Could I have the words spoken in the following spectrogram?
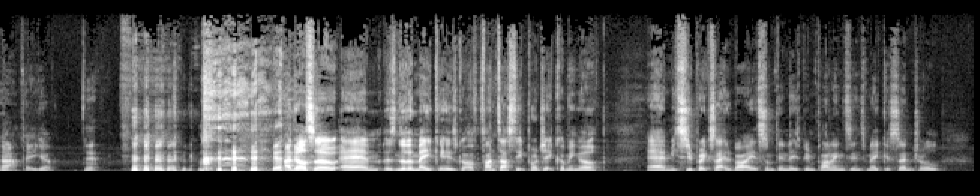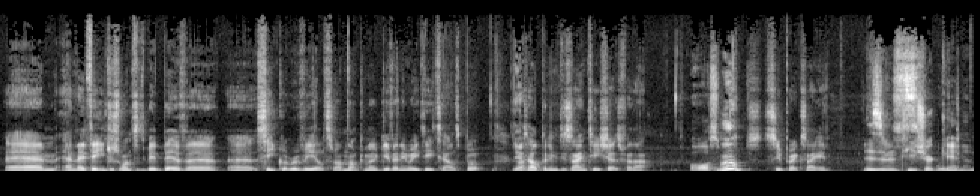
Ah, there you go. Yeah. and also, um, there's another maker who's got a fantastic project coming up. Um, he's super excited about it. It's something that he's been planning since Maker Central. Um, and I think he just wanted to be a bit of a, a secret reveal, so I'm not going to give any away details. But I was helping him design T-shirts for that. Awesome. Woo! Super exciting. Is it a t-shirt cannon?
